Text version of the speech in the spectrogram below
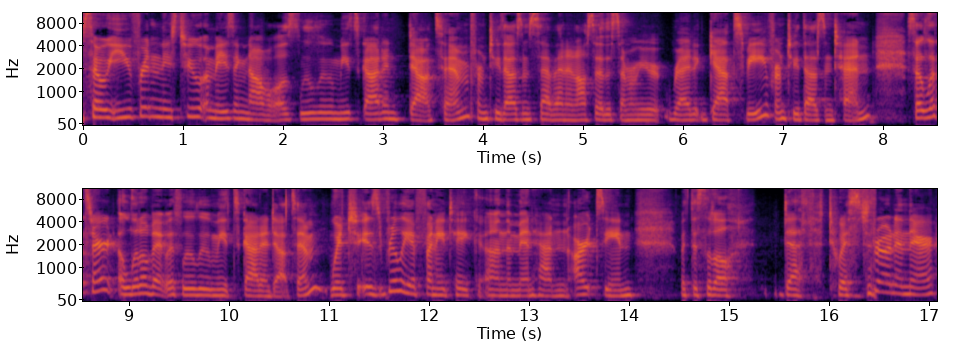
So you've written these two amazing novels, Lulu Meets God and Doubts Him from 2007 and also The Summer We Read Gatsby from 2010. So let's start a little bit with Lulu Meets God and Doubts Him, which is really a funny take on the Manhattan art scene with this little death twist thrown in there.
